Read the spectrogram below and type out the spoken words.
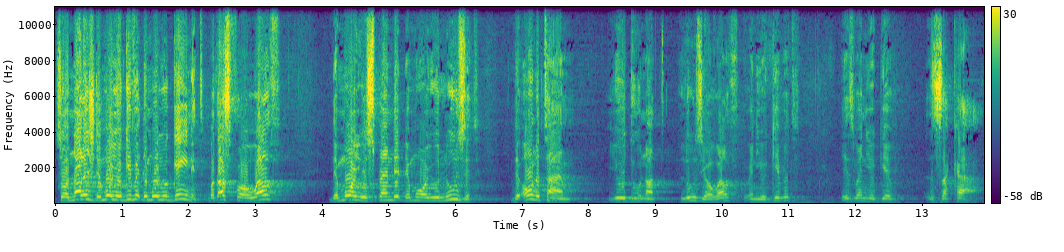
So knowledge, the more you give it, the more you gain it. But as for wealth, the more you spend it, the more you lose it. The only time you do not lose your wealth when you give it is when you give zakah.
